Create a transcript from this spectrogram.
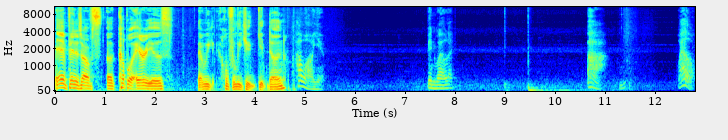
And finish off a couple of areas that we hopefully could get done. How are you? Been well? Ah. Well,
